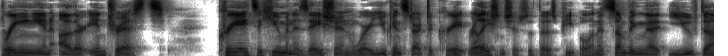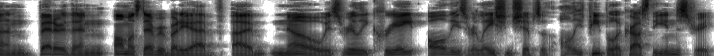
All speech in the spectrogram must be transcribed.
bringing in other interests creates a humanization where you can start to create relationships with those people. And it's something that you've done better than almost everybody I've I know is really create all these relationships with all these people across the industry.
